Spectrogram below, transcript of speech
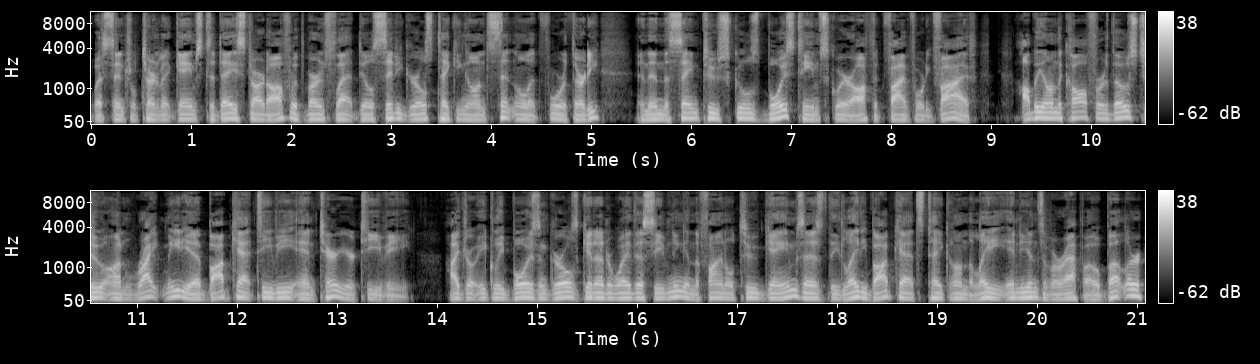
West Central tournament games today start off with Burns Flat Dill City girls taking on Sentinel at 4:30, and then the same two schools boys teams square off at 5:45. I'll be on the call for those two on Right Media, Bobcat TV, and Terrier TV. Hydro Eakly boys and girls get underway this evening in the final two games as the Lady Bobcats take on the Lady Indians of Arapaho Butler.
